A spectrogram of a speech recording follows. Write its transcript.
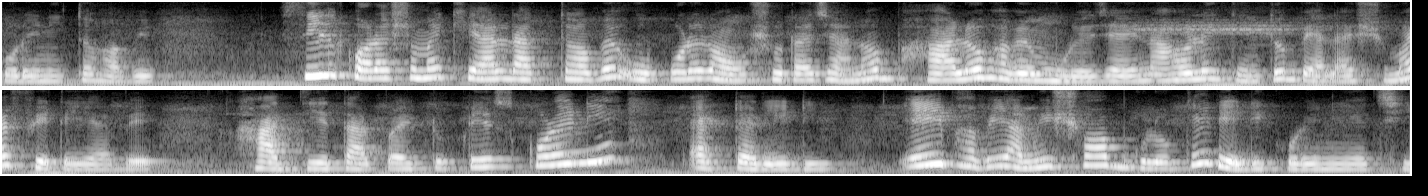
করে নিতে হবে। সিল করার সময় খেয়াল রাখতে হবে, উপরের অংশটা যেন ভালোভাবে মুড়ে যায়, না হলে কিন্তু বেলার সময় ফেটে যাবে। হাত দিয়ে তারপর একটু প্রেস করে নিয়ে একটা রেডি এইভাবে আমি সবগুলোকে রেডি করে নিয়েছি।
